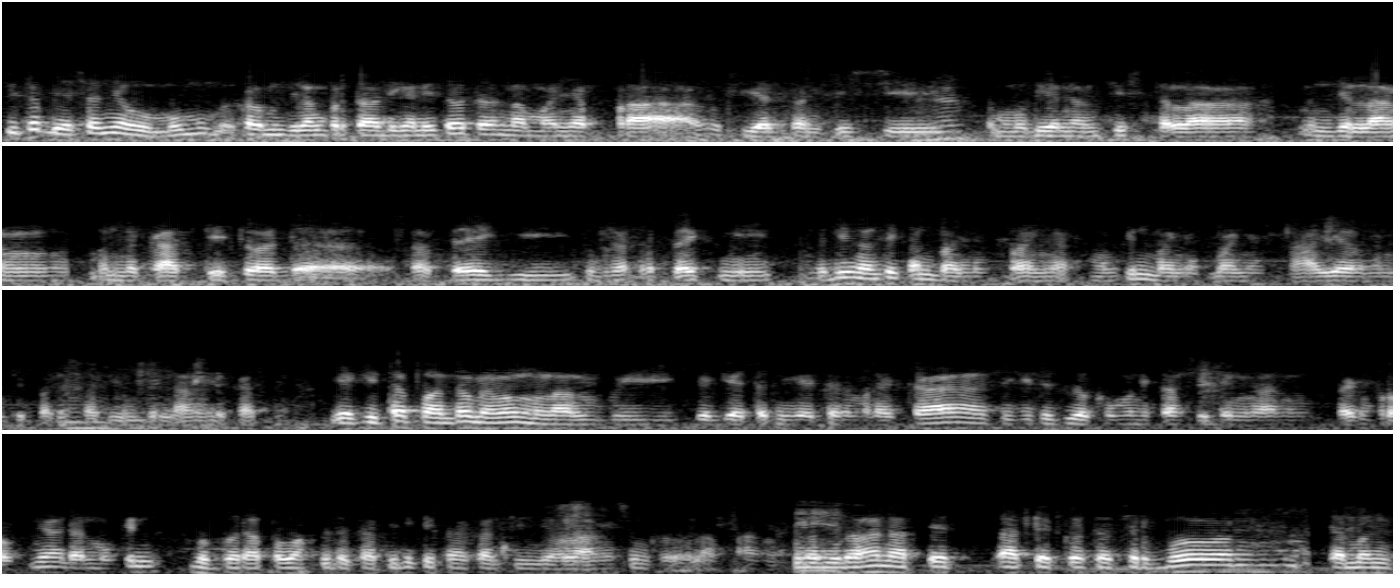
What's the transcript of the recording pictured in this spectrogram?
kita biasanya umum kalau menjelang pertandingan itu ada namanya pra usia transisi. Kemudian nanti setelah menjelang mendekati itu ada strategi, kemudian ada teknik. Jadi nanti kan banyak-banyak, mungkin banyak-banyak trial nanti pada saat menjelang dekatnya. Ya kita pantau memang melalui kegiatan-kegiatan mereka, kita juga komunikasi dengan pengprovnya dan mungkin beberapa waktu dekat ini kita akan tinjau langsung ke lapangan. Mudah-mudahan atlet atlet Kota Cirebon dalam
